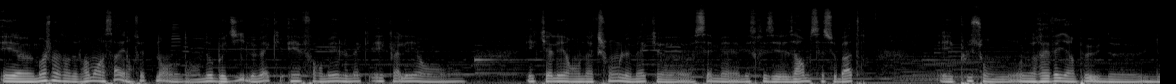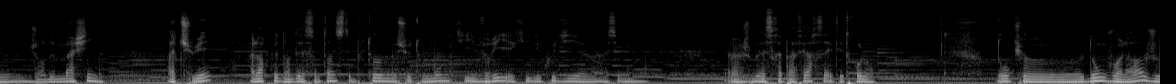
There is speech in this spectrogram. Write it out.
Et moi je m'attendais vraiment à ça. Et en fait non, dans Nobody le mec est formé, le mec est calé en, est calé en action, le mec sait maîtriser les armes, sait se battre. Et plus on, réveille un peu une, genre de machine à tuer, alors que dans Death Sentence c'était plutôt Monsieur Tout le Monde qui vrille et qui du coup dit euh, c'est bon, euh, je me laisserai pas faire, ça a été trop long. Donc, euh, donc voilà, je,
